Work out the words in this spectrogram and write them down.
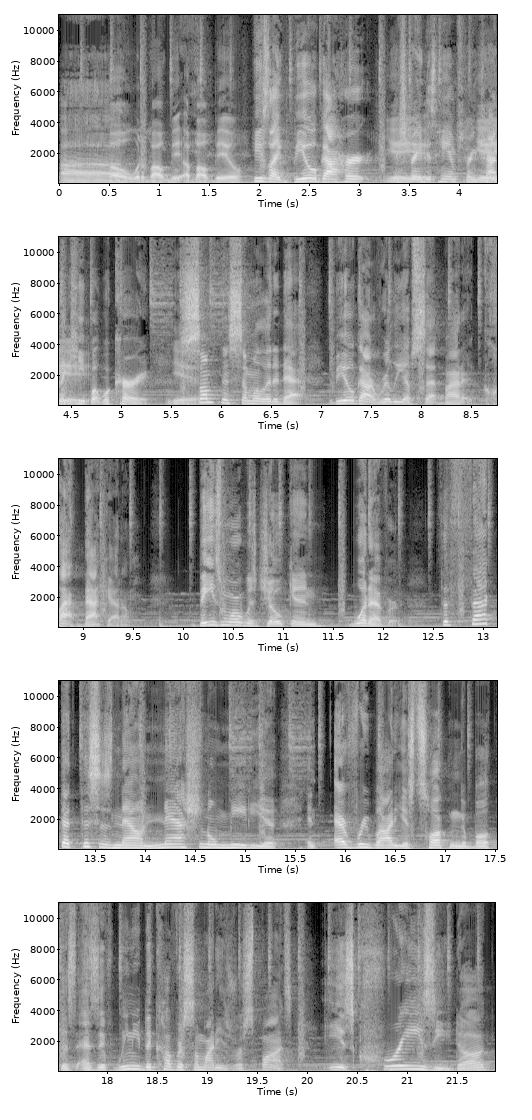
uh, oh, what about about Bill? He's like, Bill got hurt Yeah, and strained yeah. his hamstring Yeah, trying to keep up with Curry. Yeah. Something similar to that. Bill got really upset by it, clapped back at him. Bazemore was joking, whatever. The fact that this is now national media and everybody is talking about this as if we need to cover somebody's response is crazy, dog.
